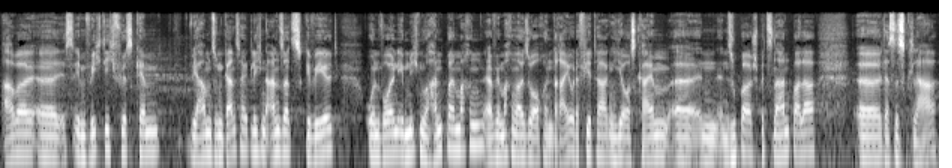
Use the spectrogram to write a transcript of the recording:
Aber es äh, ist eben wichtig fürs Camp, wir haben so einen ganzheitlichen Ansatz gewählt und wollen eben nicht nur Handball machen. Ja, wir machen also auch in drei oder vier Tagen hier aus Keim äh, einen, einen super Spitzenhandballer, äh, das ist klar,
